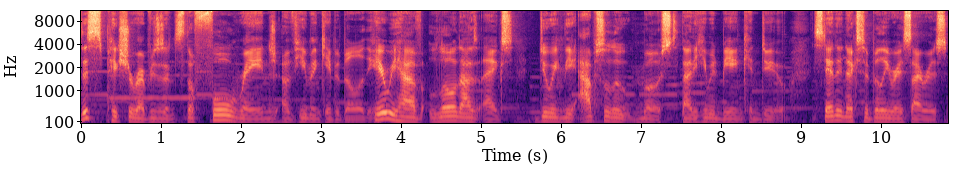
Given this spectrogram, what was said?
this picture represents the full range of human capability. Here we have have Lil Nas X doing the absolute most that a human being can do, standing next to Billy Ray Cyrus,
